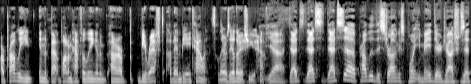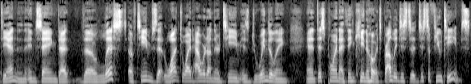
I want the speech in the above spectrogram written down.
are probably in the bottom half of the league and are bereft of NBA talent. So there's the other issue you have. Yeah, that's that's that's uh, probably the strongest point you made there, Josh, was at the end in, in, saying that the list of teams that want Dwight Howard on their team is dwindling, and at this point, I think you know it's probably just a, just a few teams,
